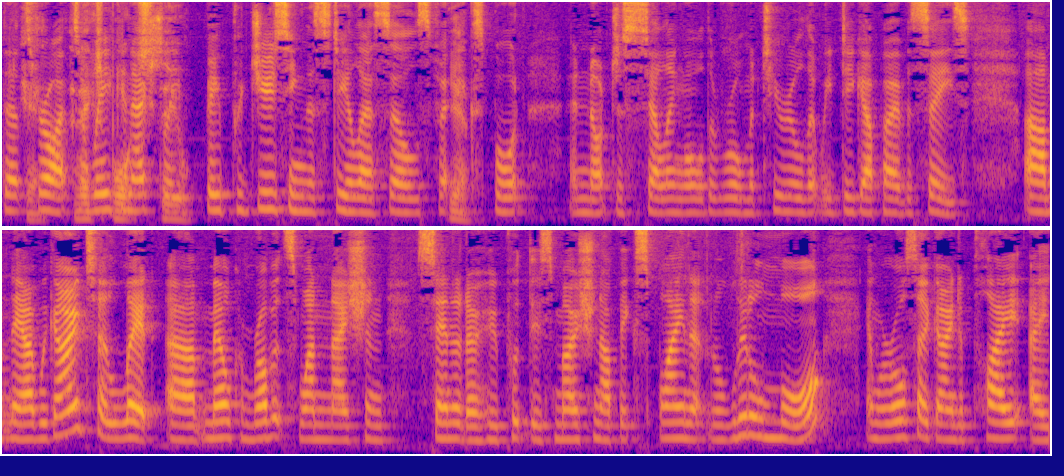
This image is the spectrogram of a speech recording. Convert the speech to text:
That's yeah, right. So we can actually steel. be producing the steel ourselves for yeah. export and not just selling all the raw material that we dig up overseas. Um, now, we're going to let uh, Malcolm Roberts, One Nation Senator who put this motion up, explain it a little more. And we're also going to play a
